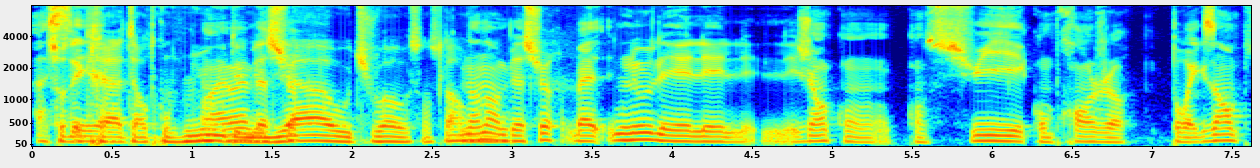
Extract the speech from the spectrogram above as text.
assez... sur des créateurs de contenu Ouais, ou des ouais, médias ou tu vois au sens large. Non, non, bien sûr. Bah, nous, les, les, les- les gens qu'on qu'on suit et qu'on prend, genre, pour exemple,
